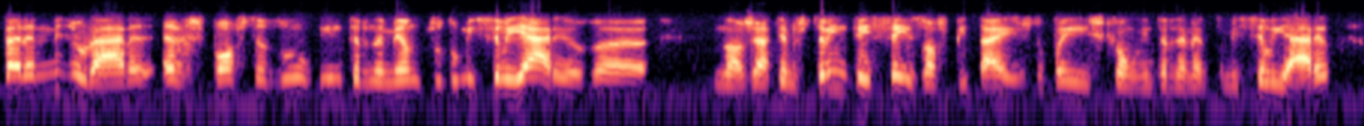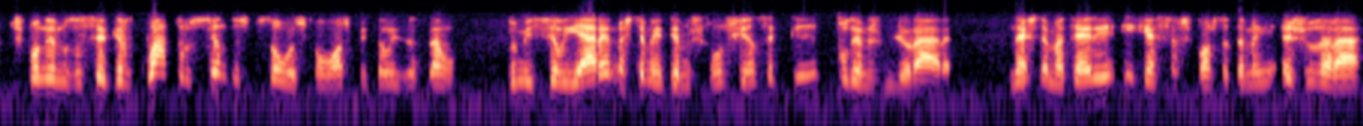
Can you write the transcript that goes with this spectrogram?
para melhorar a resposta do internamento domiciliário, nós já temos 36 hospitais do país com internamento domiciliário, respondemos a cerca de 400 pessoas com hospitalização domiciliária, mas também temos consciência que podemos melhorar nesta matéria e que essa resposta também ajudará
